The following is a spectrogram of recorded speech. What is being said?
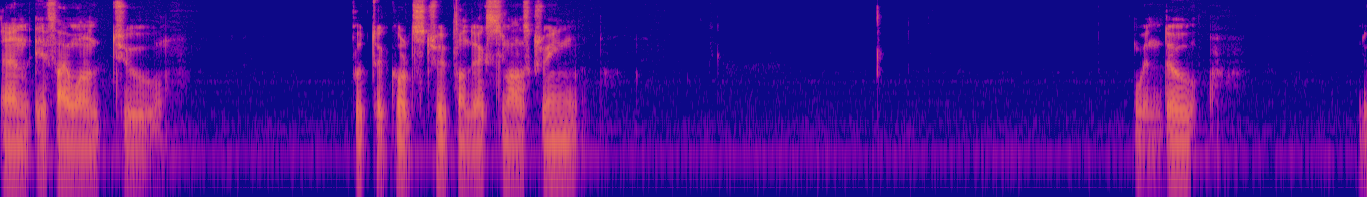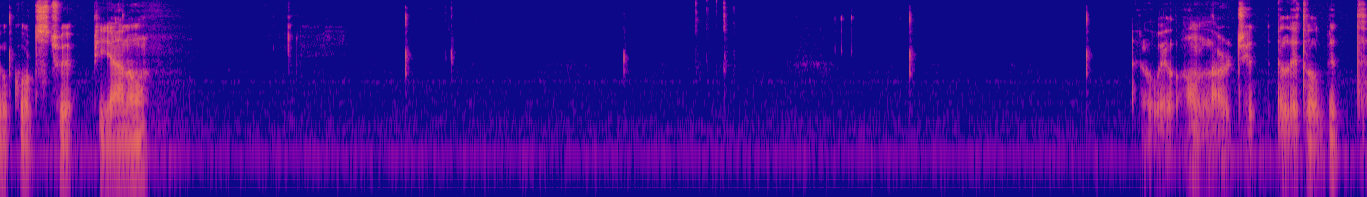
and if I want to put the chord strip on the external screen window new chord strip piano I will enlarge it a little bit.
